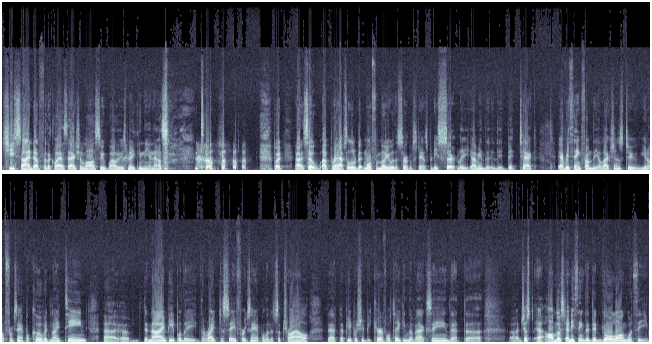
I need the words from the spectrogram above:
she signed up for the class action lawsuit while he was making the announcement. but uh, so uh, perhaps a little bit more familiar with the circumstance. But he certainly, I mean, the, the big tech, everything from the elections to, you know, for example, COVID 19, uh, denying people the, the right to say, for example, that it's a trial, that uh, people should be careful taking the vaccine, that uh, uh, just almost anything that did go along with the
